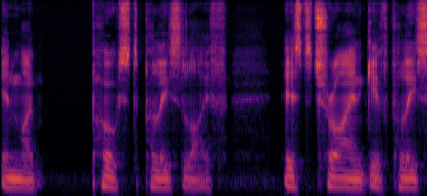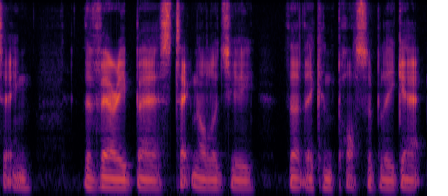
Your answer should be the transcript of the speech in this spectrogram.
in my post police life is to try and give policing the very best technology that they can possibly get.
